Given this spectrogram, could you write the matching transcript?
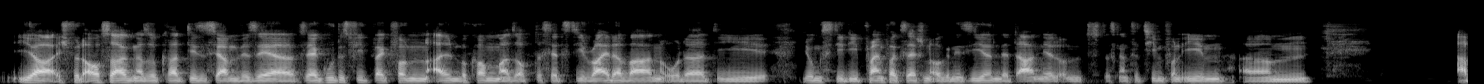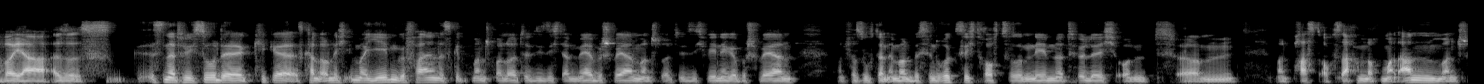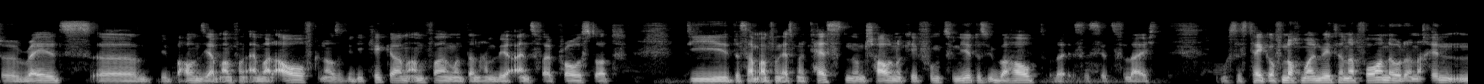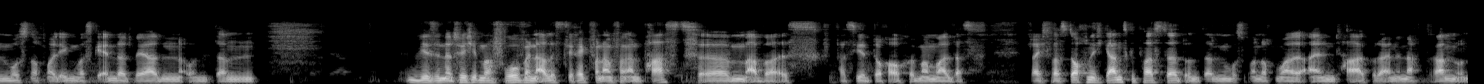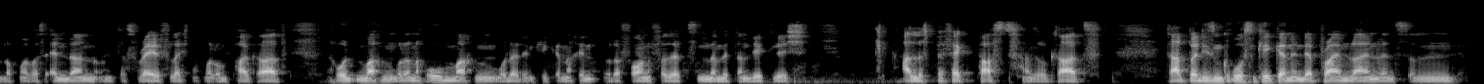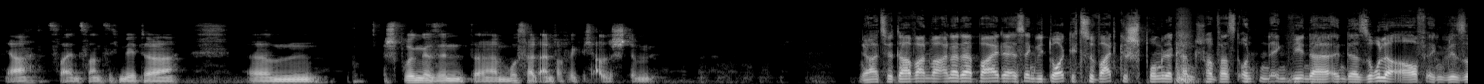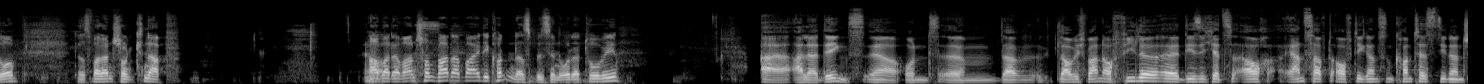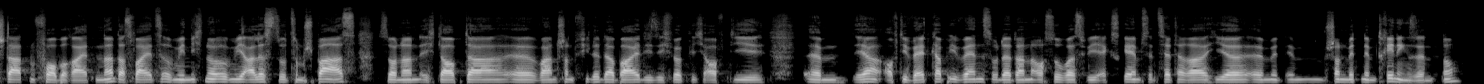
Ja, ich würde auch sagen, also gerade dieses Jahr haben wir sehr, sehr gutes Feedback von allen bekommen. Also ob das jetzt die Rider waren oder die Jungs, die die Prime Park Session organisieren, der Daniel und das ganze Team von ihm. Ähm, aber ja, also es ist natürlich so, der Kicker, es kann auch nicht immer jedem gefallen. Es gibt manchmal Leute, die sich dann mehr beschweren, manche Leute, die sich weniger beschweren. Man versucht dann immer ein bisschen Rücksicht drauf zu nehmen natürlich und ähm, man passt auch Sachen nochmal an. Manche Rails, äh, wir bauen sie am Anfang einmal auf, genauso wie die Kicker am Anfang. Und dann haben wir ein, zwei Pros dort, die das am Anfang erstmal testen und schauen, okay, funktioniert das überhaupt? Oder ist es jetzt vielleicht, muss das Takeoff nochmal einen Meter nach vorne oder nach hinten, muss nochmal irgendwas geändert werden? Und dann wir sind natürlich immer froh, wenn alles direkt von Anfang an passt, ähm, aber es passiert doch auch immer mal, dass vielleicht was doch nicht ganz gepasst hat und dann muss man noch mal einen Tag oder eine Nacht dran und noch mal was ändern und das Rail vielleicht noch mal um ein paar Grad nach unten machen oder nach oben machen oder den Kicker nach hinten oder vorne versetzen, damit dann wirklich alles perfekt passt. Also gerade gerade bei diesen großen Kickern in der Prime Line, wenn es dann ja 22 Meter ähm, Sprünge sind, da muss halt einfach wirklich alles stimmen. Ja, als wir da waren, war einer dabei, der ist irgendwie deutlich zu weit gesprungen, der kann schon fast unten irgendwie in der, in der Sohle auf, irgendwie so. Das war dann schon knapp. Ja, Aber da waren schon ein paar dabei, die konnten das bisschen, oder Tobi? Äh, allerdings, ja. Und ähm, da, glaube ich, waren auch viele, äh, die sich jetzt auch ernsthaft auf die ganzen Contests, die dann starten, vorbereiten. Ne? Das war jetzt irgendwie nicht nur irgendwie alles so zum Spaß, sondern ich glaube, da äh, waren schon viele dabei, die sich wirklich auf die, ähm, ja, auf die Weltcup-Events oder dann auch sowas wie X-Games etc. hier äh, mit im, schon mitten im Training sind. Ne?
